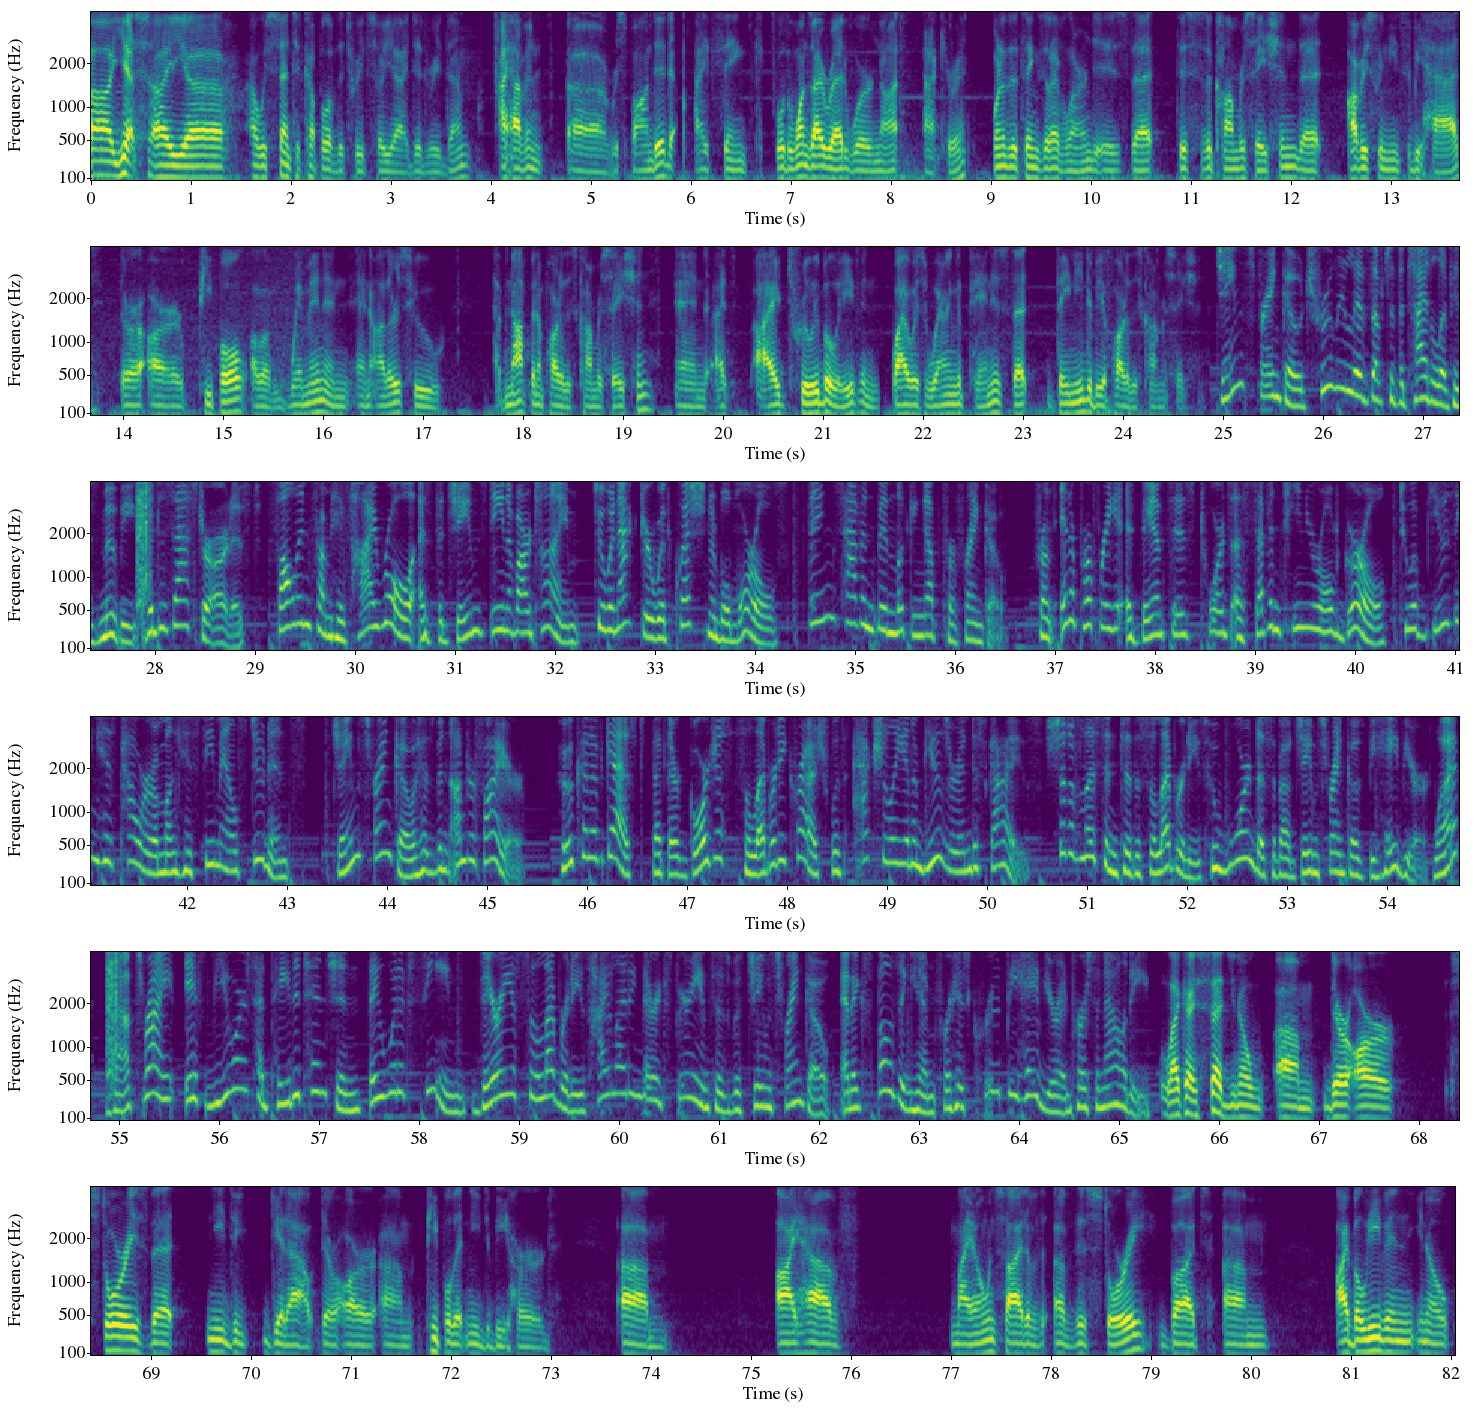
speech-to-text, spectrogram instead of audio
Uh, yes, I uh, I was sent a couple of the tweets, so yeah, I did read them. I haven't uh, responded. I think well, the ones I read were not accurate. One of the things that I've learned is that this is a conversation that obviously needs to be had. There are people, um, women and, and others who have not been a part of this conversation. And I, I truly believe, and why I was wearing the pin, is that they need to be a part of this conversation. James Franco truly lives up to the title of his movie, The Disaster Artist, falling from his high role as the James Dean of our time to an actor with questionable morals. Things haven't been looking up for Franco. From inappropriate advances towards a 17 year old girl to abusing his power among his female students, James Franco has been under fire. Who could have guessed that their gorgeous celebrity crush was actually an abuser in disguise? Should have listened to the celebrities who warned us about James Franco's behavior. What? That's right. If viewers had paid attention, they would have seen various celebrities highlighting their experiences with James Franco and exposing him for his crude behavior and personality. Like I said, you know, um, there are stories that need to get out. There are um, people that need to be heard. Um, I have my own side of, of this story, but um, I believe in, you know,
